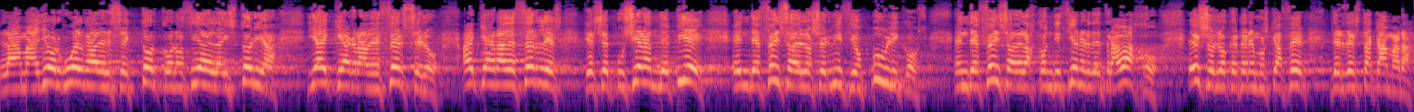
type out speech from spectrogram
la mayor huelga del sector conocida en la historia y hay que agradecérselo. Hay que agradecerles que se pusieran de pie en defensa de los servicios públicos, en defensa de las condiciones de trabajo. Eso es lo que tenemos que hacer desde esta Cámara,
